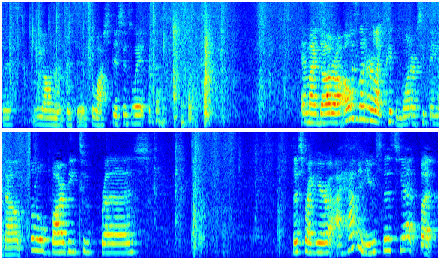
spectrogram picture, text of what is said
this, you all know what this is, to wash dishes with. And my daughter, I always let her like pick one or two things out. Little Barbie toothbrush. This right here, I haven't used this yet, but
